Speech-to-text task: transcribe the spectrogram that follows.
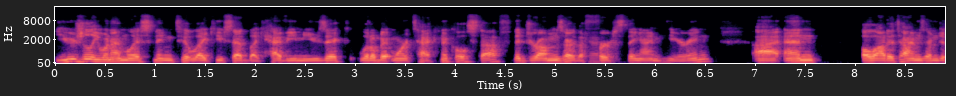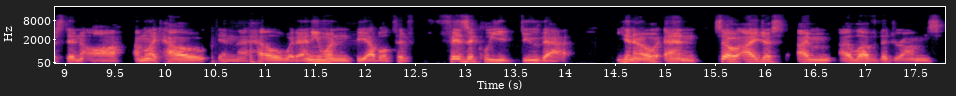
usually when I'm listening to, like you said, like heavy music, a little bit more technical stuff, the drums are the yeah. first thing I'm hearing. Uh, and a lot of times I'm just in awe. I'm like, how in the hell would anyone be able to physically do that? You know, and so I just I'm I love the drums.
